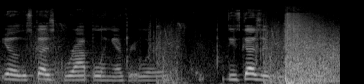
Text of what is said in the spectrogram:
Yo, this guy's grappling everywhere. These guys are grappling everywhere.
